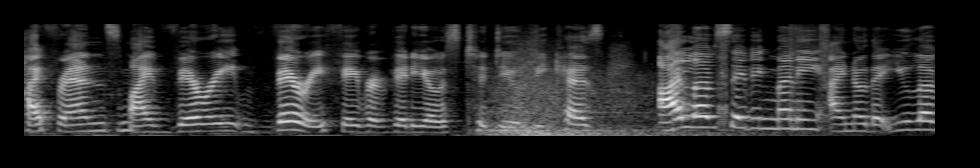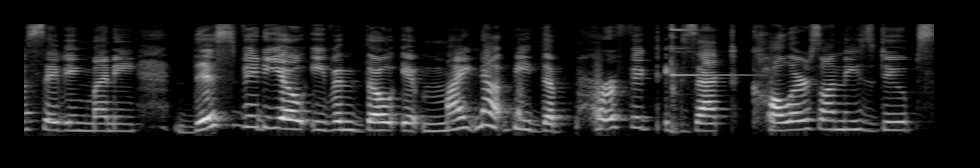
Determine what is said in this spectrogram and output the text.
Hi friends, my very, very favorite videos to do because I love saving money. I know that you love saving money. This video, even though it might not be the perfect exact colors on these dupes,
